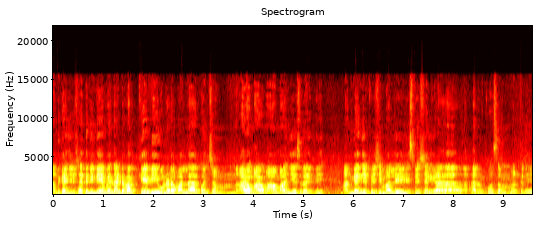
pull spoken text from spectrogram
అందుకని చూసి అయితే నిన్న ఏమైందంటే వర్క్ హెవీ ఉండడం వల్ల కొంచెం ఆగం ఆగం ఆగం ఆగం చేసుడు అయింది అందుకని చెప్పేసి మళ్ళీ స్పెషల్గా అరుణ్ కోసం బర్త్డే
